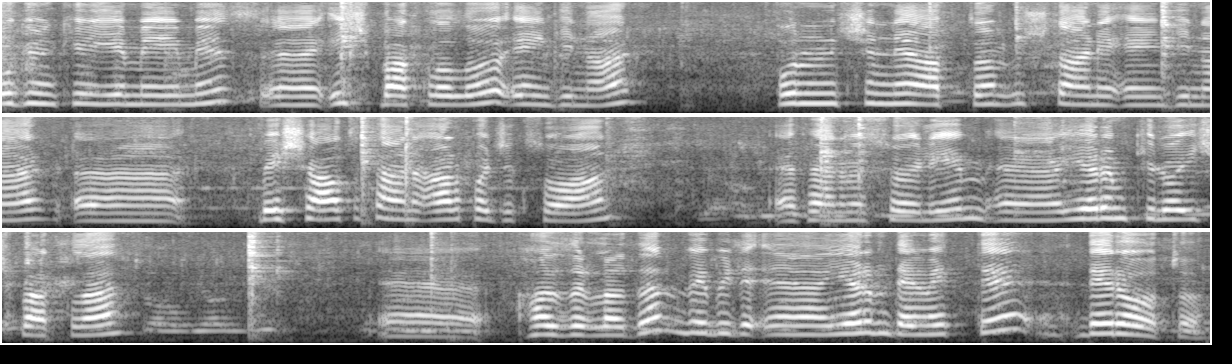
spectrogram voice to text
Bugünkü yemeğimiz e, iç baklalı enginar. Bunun için ne yaptım? 3 tane enginar, e, 5-6 tane arpacık soğan. Efendime söyleyeyim. e, yarım kilo iç bakla e, hazırladım ve bir de, e, yarım demet de dereotu.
